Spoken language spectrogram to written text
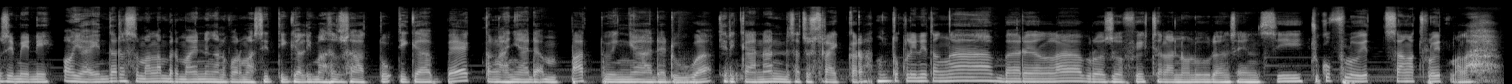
musim ini. Oh ya Inter semalam bermain dengan formasi 3-5-1-1 3 back tengahnya ada 4 wingnya ada 2 kiri kanan ada satu striker. Untuk lini tengah Barella Brozovic Calhanoglu dan Sensi cukup fluid sangat fluid malah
